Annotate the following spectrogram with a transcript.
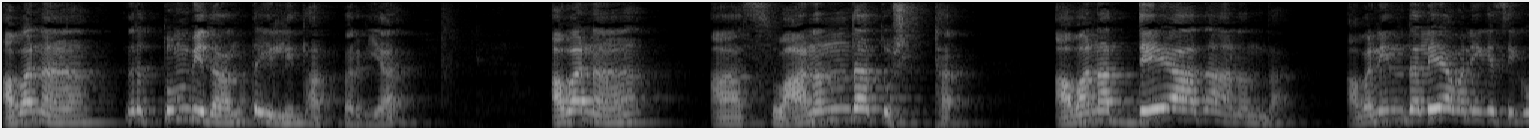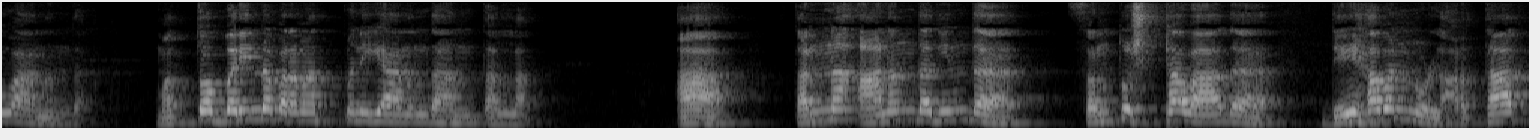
ಅವನ, ಅಂದರೆ ತುಂಬಿದ ಅಂತ ಇಲ್ಲಿ ತಾತ್ಪರ್ಯ. ಅವನ ಆ ಸ್ವಾನಂದ ತುಷ್ಟ, ಅವನದ್ದೇ ಆದ ಆನಂದ, ಅವನಿಂದಲೇ ಅವನಿಗೆ ಸಿಗುವ ಆನಂದ, ಮತ್ತೊಬ್ಬರಿಂದ ಪರಮಾತ್ಮನಿಗೆ ಆನಂದ ಅಂತಲ್ಲ. ಆ ತನ್ನ ಆನಂದದಿಂದ ಸಂತುಷ್ಟವಾದ ದೇಹವನ್ನುಳ್ಳ, ಅರ್ಥಾತ್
